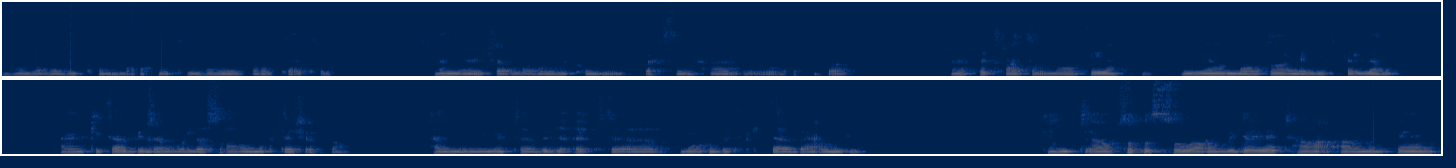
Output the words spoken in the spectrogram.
السلام عليكم ورحمة الله وبركاته. أتمنى إن شاء الله أنكم بأحسن حال وأفضل. من الفترات الماضية اليوم موضوعنا بيتكلم عن كتابي الأول الأسرار المكتشفة عن متى بدأت موهبة الكتابة عندي. كنت أوصف الصور بدايتها عام ألفين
